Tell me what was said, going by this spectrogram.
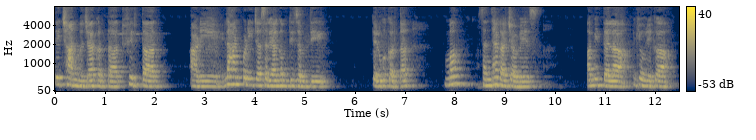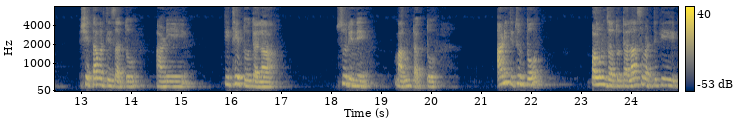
ते छान मजा करतात फिरतात आणि लहानपणीच्या सगळ्या गमती जमती ते लोक करतात. मग संध्याकाळच्या वेळेस अमित त्याला घेऊन एका शेतावरती जातो आणि तिथे तो त्याला सुरीने मारून टाकतो. आणि तिथून तो पळून जातो. त्याला असं वाटतं की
